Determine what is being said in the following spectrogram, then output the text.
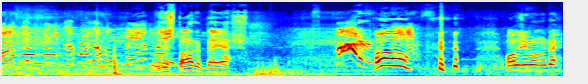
But is it big enough for the whole family? It's a spotted bass. Fire! Oh! what was you going to do?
